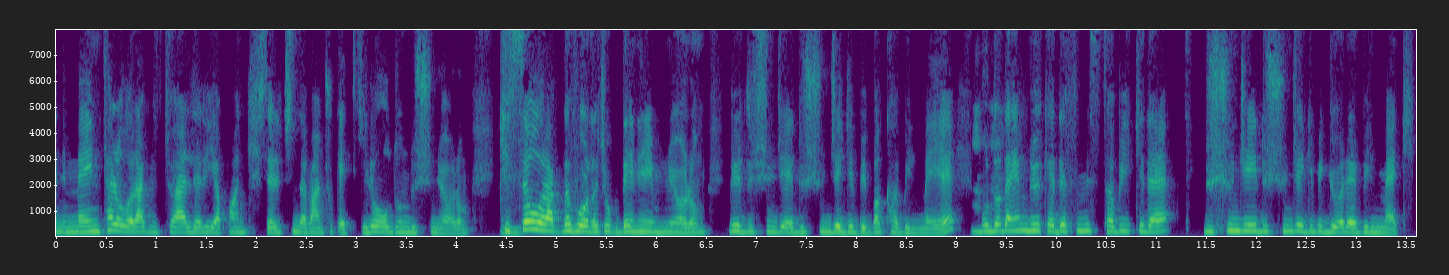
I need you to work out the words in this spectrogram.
hani mental olarak ritüelleri yapan kişiler için de ben çok etkili olduğunu düşünüyorum. Kişisel olarak da bu arada çok deneyimliyorum bir düşünceye düşünce gibi bakabilmeyi. Hı-hı. Burada da en büyük hedefimiz tabii ki de düşünceyi düşünce gibi görebilmek.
